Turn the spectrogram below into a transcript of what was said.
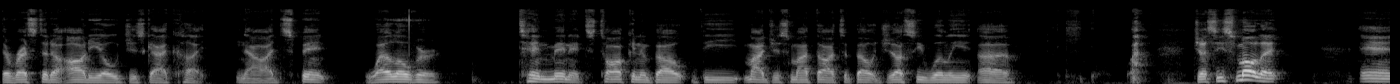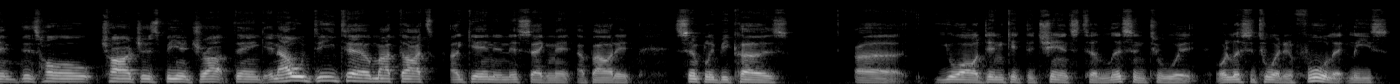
the rest of the audio just got cut. Now, I'd spent well over 10 minutes talking about the my just my thoughts about Jussie William uh Jussie Smollett and this whole charges being dropped thing. And I will detail my thoughts again in this segment about it simply because uh, you all didn't get the chance to listen to it or listen to it in full at least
